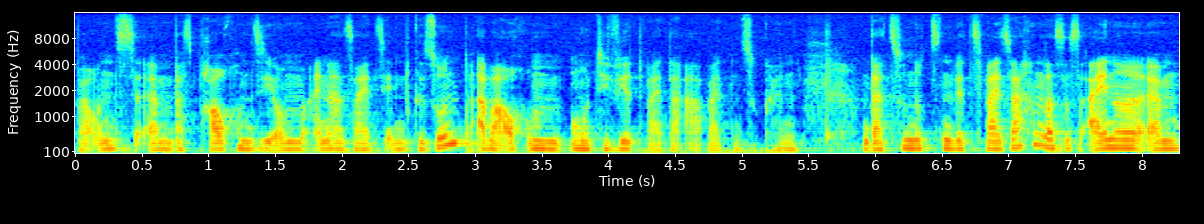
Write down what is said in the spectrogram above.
bei uns, ähm, was brauchen sie, um einerseits eben gesund, aber auch um motiviert weiterarbeiten zu können. Und dazu nutzen wir zwei Sachen. Das ist eine, ähm,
